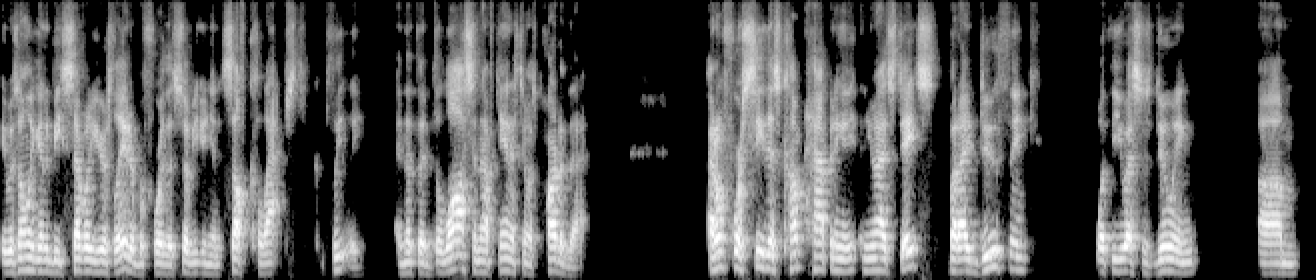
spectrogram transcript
it was only going to be several years later before the Soviet Union itself collapsed completely, and that the, the loss in Afghanistan was part of that. I don't foresee this com- happening in the United States, but I do think what the U.S. is doing um,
